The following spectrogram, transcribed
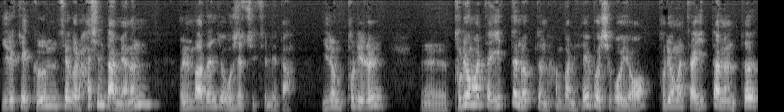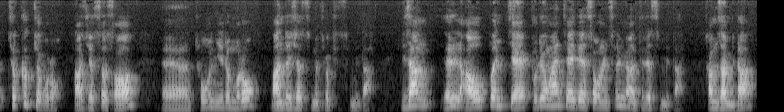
이렇게 검색을 하신다면은 얼마든지 오실 수 있습니다. 이런 풀이를 에, 불용한자 있든 없든 한번 해보시고요. 불용한자 있다면 더 적극적으로 나셔서서 에, 좋은 이름으로 만드셨으면 좋겠습니다. 이상 19번째 불용한자에 대해서 오늘 설명을 드렸습니다. 감사합니다.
